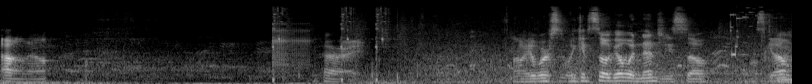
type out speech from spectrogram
I don't know. All right. I mean, we're we can still go with Nenji, so let's go.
